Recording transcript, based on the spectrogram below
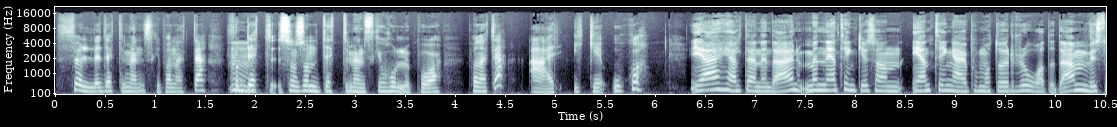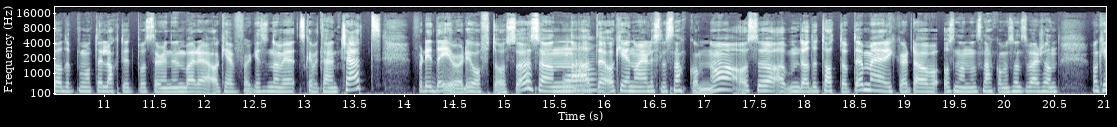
følge dette mennesket på nettet. For dette, sånn som dette mennesket holder på på nettet, er ikke ok. Jeg er helt enig der, men jeg tenker sånn En ting er jo på en måte å råde dem. Hvis du hadde på en måte lagt ut på storyen din bare Ok, folkens, nå skal vi ta en chat. Fordi det gjør de jo ofte også. Sånn Ja. at ok, nå har jeg lyst til å snakke om noe, og så om du hadde tatt opp det med Richard og åssen han snakker om sånn, så bare sånn Ok,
